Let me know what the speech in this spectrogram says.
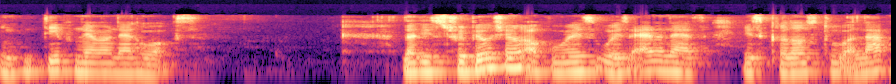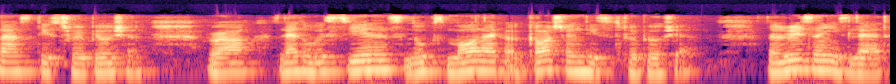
in deep neural networks. The distribution of weights with AdderNet is close to a Laplace distribution, while that with CNNs looks more like a Gaussian distribution. The reason is that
